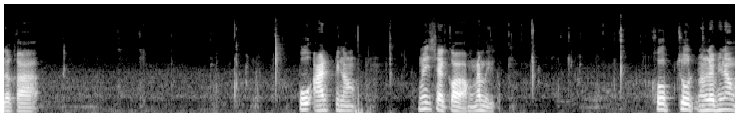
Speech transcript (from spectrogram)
แล้วก็ปูอัดพี่น้อง ไม่ใช่กรอกน้ำอีก ครบจุดอะไรพี่น้อง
